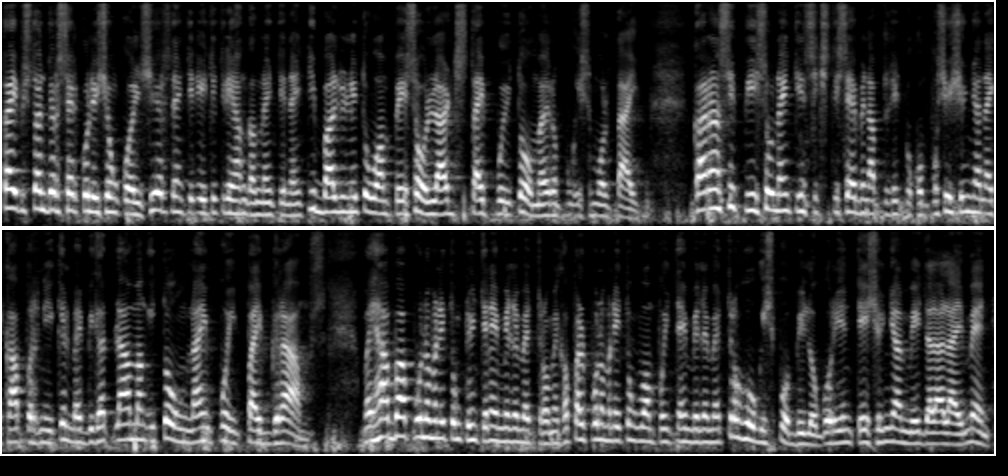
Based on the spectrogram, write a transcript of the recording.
Type Standard Circulation Coins, years 1983 hanggang 1990. Value nito 1 peso. Large type po ito, mayroon pong small type. Currency piso 1967 up to date po. Composition niyan ay copper nickel. May bigat lamang itong 9.5 grams. May haba po naman itong 29 mm. May kapal po naman itong 1.9 mm. Hugis po, bilog. Orientation niya, middle alignment.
